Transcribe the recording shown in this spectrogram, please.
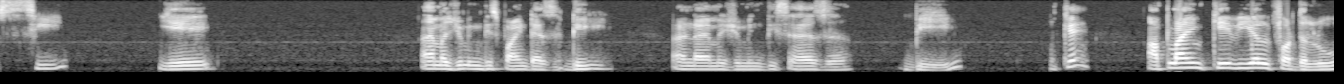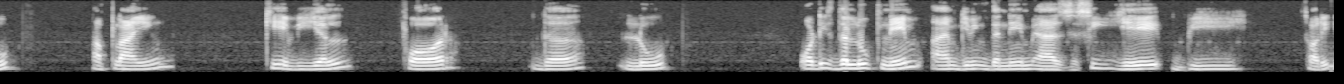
C A. I am assuming this point as D and I am assuming this as B okay? Applying KVL for the loop. Applying KVL for the loop. What is the loop name? I am giving the name as CAB sorry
